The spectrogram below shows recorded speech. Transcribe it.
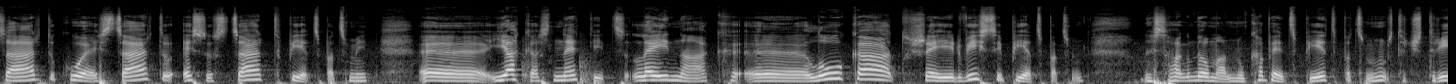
cērtu, ko es cērtu, es uz cērtu 15. Uh, ja kas netic, lejnāk uh, lūkā, šeit ir visi 15. Es sāku domāt, nu, kāpēc 15, mums taču 3,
